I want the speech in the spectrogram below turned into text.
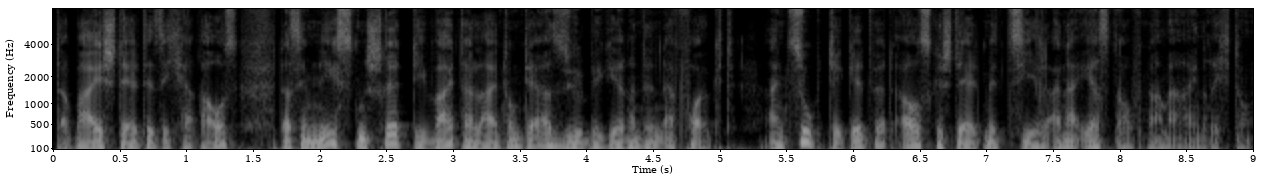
Dabei stellte sich heraus, dass im nächsten Schritt die Weiterleitung der Asylbegehrenden erfolgt. Ein Zugticket wird ausgestellt mit Ziel einer Erstaufnahmeeinrichtung.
